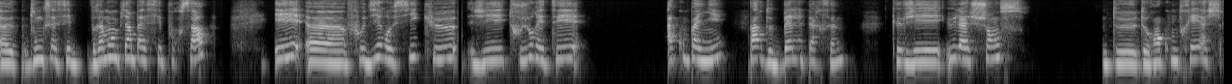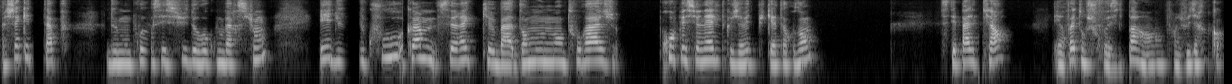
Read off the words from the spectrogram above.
Euh, donc ça s'est vraiment bien passé pour ça. Et euh, faut dire aussi que j'ai toujours été accompagnée par de belles personnes que j'ai eu la chance de, de rencontrer à, chaque étape de mon processus de reconversion. Et du, coup, comme c'est vrai que bah, dans mon entourage, professionnel que j'avais depuis 14 ans, c'était pas le cas. Et en fait, on choisit pas. Hein. Enfin, je veux dire, quand,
